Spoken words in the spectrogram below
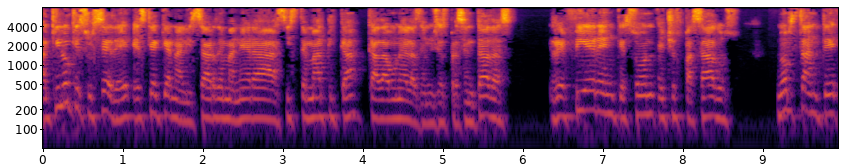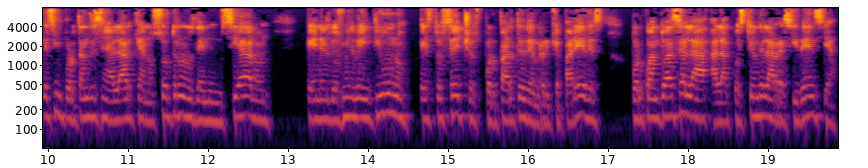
Aquí lo que sucede es que hay que analizar de manera sistemática cada una de las denuncias presentadas. Refieren que son hechos pasados. No obstante, es importante señalar que a nosotros nos denunciaron en el 2021 estos hechos por parte de Enrique Paredes, por cuanto hace a la, a la cuestión de la residencia.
